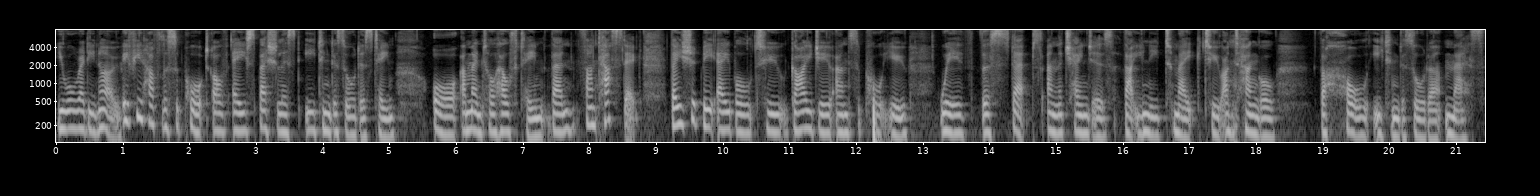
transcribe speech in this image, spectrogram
you already know. If you have the support of a specialist eating disorders team or a mental health team, then fantastic. They should be able to guide you and support you with the steps and the changes that you need to make to untangle the whole eating disorder mess.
